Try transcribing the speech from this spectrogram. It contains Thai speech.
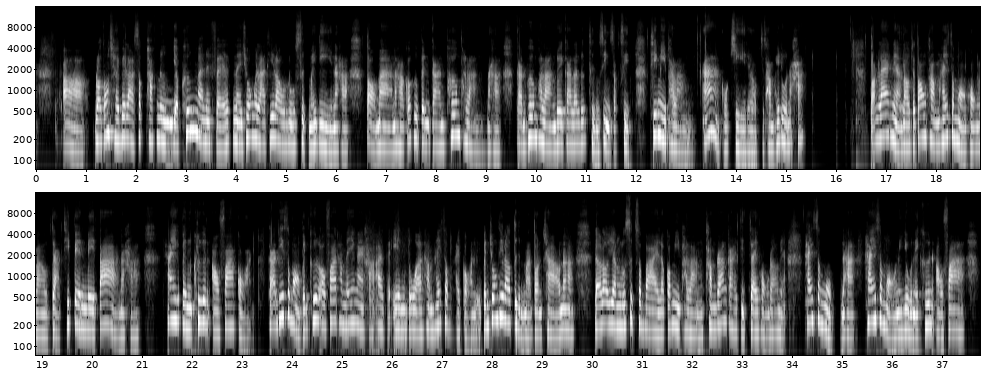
เราต้องใช้เวลาสักพักหนึ่งอย่าเพิ่ง manifest ในช่วงเวลาที่เรารู้สึกไม่ดีนะคะ ต่อมานะคะก็คือเป็นการเพิ่มพลังนะคะ การเพิ่มพลังโดยการระลึกถึงสิ่งศักดิ์สิทธิ์ที่มีพลังอ่าโอเค เดี๋ยวเราจะทำให้ดูนะคะ ตอนแรกเนี่ยเราจะต้องทำให้สมองของเราจากที่เป็นเบต้านะคะ ให้เป็นคลื่นอัลฟาก่อน การที่สมองเป็นคลื่นอัลฟาทำได้ยังไงคะ อาจจะเอนตัวทำให้สบายก่อน หรือเป็นช่วงที่เราตื่นมาตอนเช้านะคะ แล้วเรายังรู้สึกสบายแล้วก็มีพลังทำร่างกายจิตใจของเราเนี่ยให้สงบนะคะ ให้สมองเนี่ยอยู่ในคลื่นอัลฟา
